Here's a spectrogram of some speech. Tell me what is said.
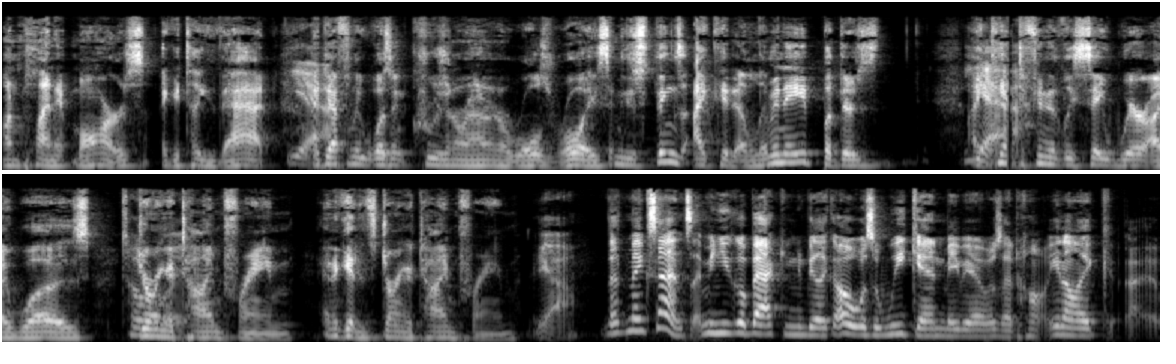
on planet Mars. I could tell you that. Yeah. I definitely wasn't cruising around in a Rolls Royce. I mean, there's things I could eliminate, but there's, I can't definitively say where I was during a time frame. And again, it's during a time frame. Yeah, that makes sense. I mean, you go back and you'd be like, oh, it was a weekend. Maybe I was at home. You know, like uh,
